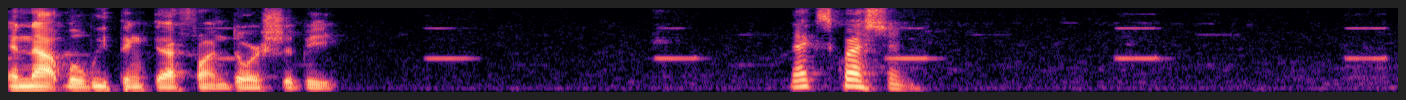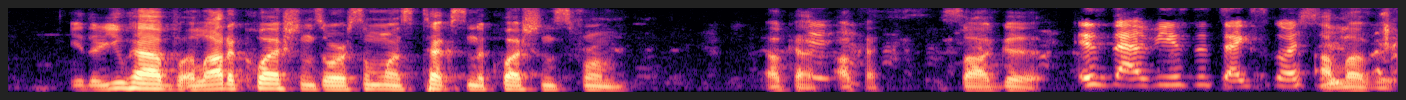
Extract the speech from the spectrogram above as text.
and not what we think that front door should be. Next question. Either you have a lot of questions or someone's texting the questions from. Okay, okay. It's all good. It's that via the text question. I love it.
